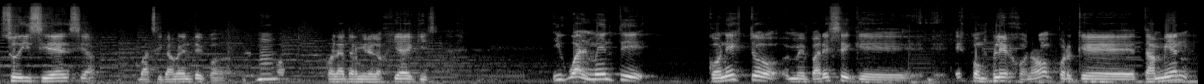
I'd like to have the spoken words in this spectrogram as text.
su disidencia, básicamente, con, con, la terminología X. Igualmente, con esto me parece que es complejo, ¿no? Porque también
